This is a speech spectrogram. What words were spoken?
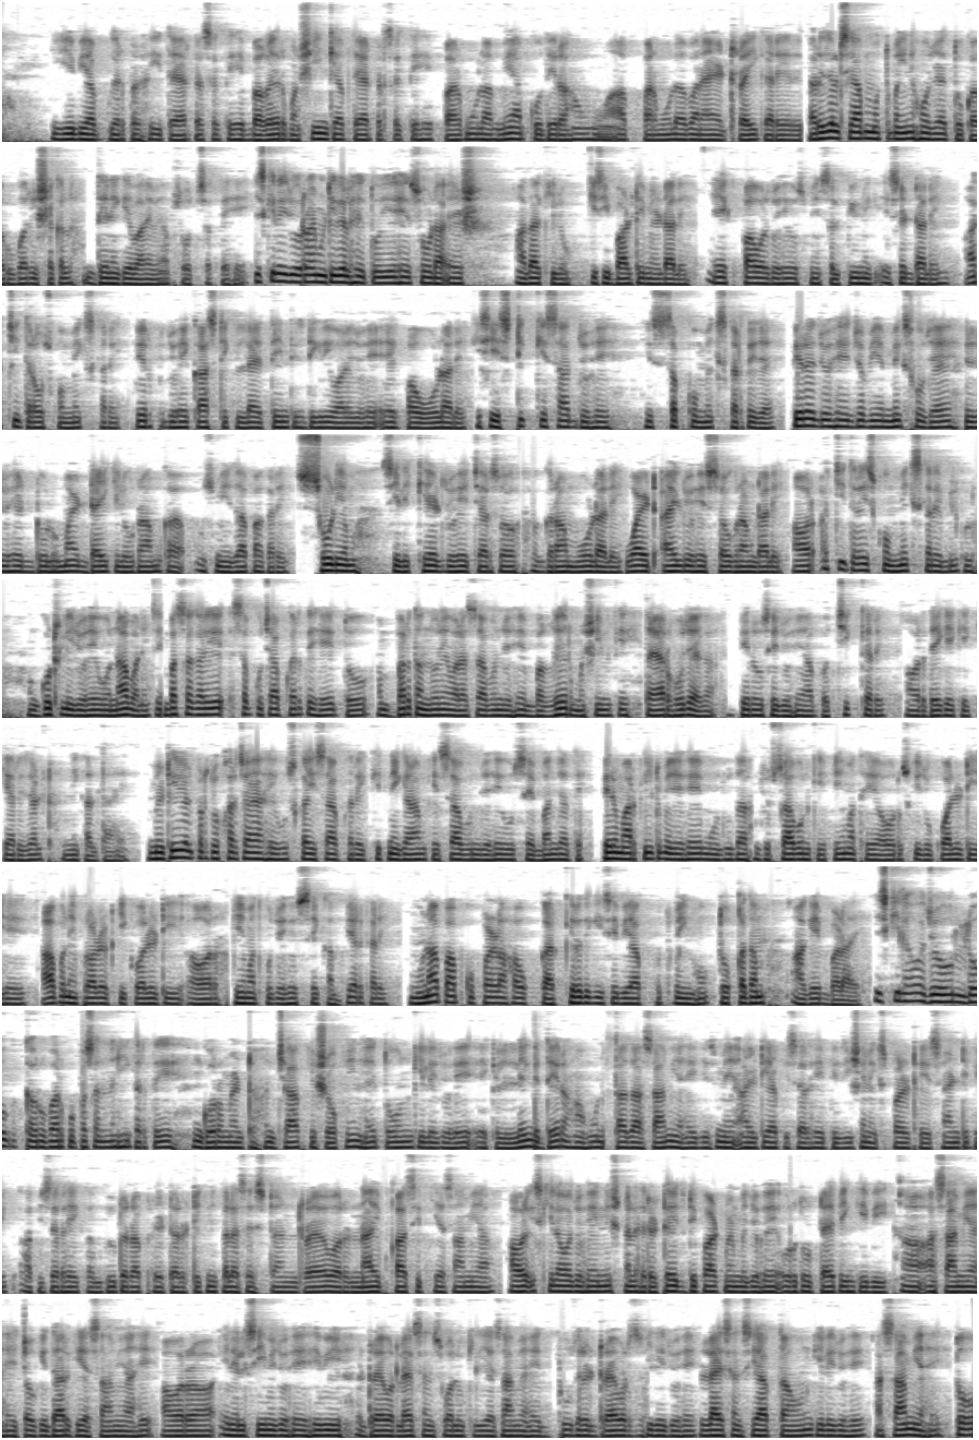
ये भी आप घर पर ही तैयार कर सकते हैं। बगैर मशीन के आप तैयार कर सकते हैं। फार्मूला मैं आपको दे रहा हूँ। आप फार्मूला बनाए, ट्राई करें। रिज़ल्ट से आप मुतमिन हो जाए तो कारोबारी शक्ल देने के बारे में आप सोच सकते हैं। इसके लिए जो रॉ मटेरियल है तो ये है सोडा एश आधा किलो। किसी बाल्टी में डालें। एक पावर जो है उसमें सल्फ्यूनिक एसिड डालें। अच्छी तरह उसको मिक्स करें। फिर जो है कास्टिक लाए तैंतीस डिग्री वाले जो है एक पाव वो डालें। किसी स्टिक के साथ जो है इस सबको मिक्स करते जाए। फिर जो है, जब ये मिक्स हो जाए, फिर जो है डोलोमाइट ढाई किलोग्राम का उसमें इजाफा करें। सोडियम सिलिकेट जो है 400 ग्राम वो डाले। व्हाइट ऑयल जो है 100 ग्राम डाले। और अच्छी तरह इसको मिक्स करें, बिल्कुल गुठली जो है वो ना बने। बस अगर ये सब कुछ आप करते हैं तो बर्तन धोने वाला साबुन जो है, बगैर मशीन के तैयार हो जाएगा। फिर उसे जो है, आप चेक करें और देखें कि क्या रिज़ल्ट निकलता है। मटेरियल पर जो खर्च आया है, उसका हिसाब करें। कितने ग्राम के साबुन जो है, उससे बन जाते। फिर मार्केट में जो है मौजूदा जो साबुन की कीमत है और उसकी जो क्वालिटी है, आप अपने प्रोडक्ट की क्वालिटी और कीमत को जो है उससे कंपेयर करें। मुनाफा आपको पड़ रहा हो, कारकिर्दगी से भी आप मुतमिन हो तो कदम आगे बढ़ाए। इसके अलावा जो लोग कारोबार को पसंद नहीं करते, गवर्नमेंट जॉब के शौकीन है तो उनके लिए जो है एक लिंक दे रहा हूँ। ताज़ा आसामिया है, जिसमें आई ऑफिसर है फिजिशियन एक्सपर्ट है साइंटिफिक ऑफिसर है computer operator technical assistant driver नाइब कासिद की असामिया और इसके अलावा जो है नेशनल हेरिटेज डिपार्टमेंट में जो है उर्दू टाइपिंग की भी आसामियाँ है, चौकीदार की आसामियाँ है, और एन में जो है हेवी ड्राइवर लाइसेंस वालों के लिए आसामियाँ है, दूसरे ड्राइवर्स के लिए जो है लाइसेंस याफ्ता उनके लिए जो है, आसामियाँ है तो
